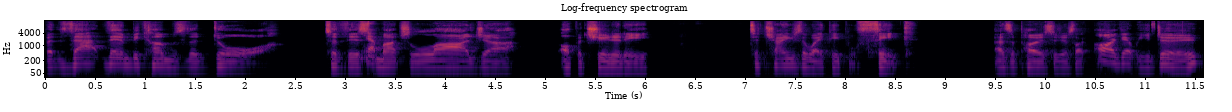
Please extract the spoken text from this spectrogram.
but that then becomes the door to this Yep. much larger opportunity to change the way people think as opposed to just like oh i get what you do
